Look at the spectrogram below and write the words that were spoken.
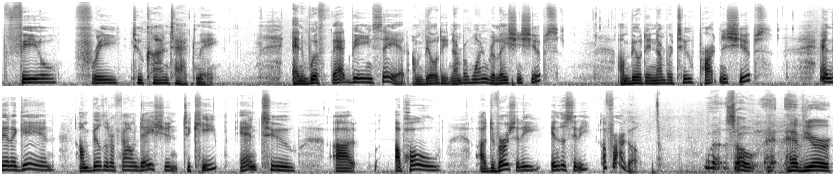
feel free to contact me. And with that being said, I'm building number one, relationships. I'm building number two, partnerships. And then again, I'm building a foundation to keep and to uh, uphold uh, diversity in the city of Fargo. Well, so have your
